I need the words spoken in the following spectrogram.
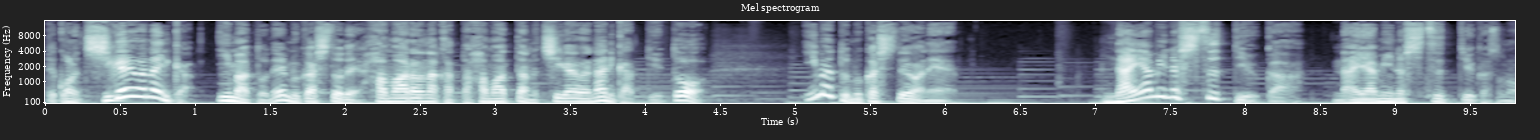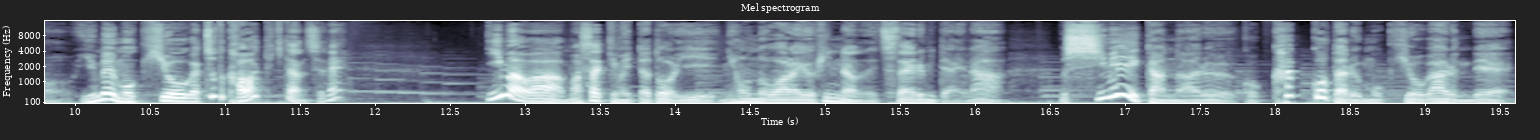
で、この違いは何か今とね、昔とでハマらなかった、ハマったの違いは何かっていうと、今と昔ではね、悩みの質っていうか、悩みの質っていうか、その、夢目標がちょっと変わってきたんですよね。今は、まあ、さっきも言った通り、日本のお笑いをフィンランドで伝えるみたいな、使命感のある、こう、確固たる目標があるんで、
